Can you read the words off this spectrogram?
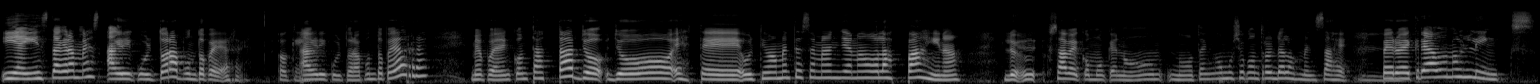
y en Instagram es agricultora.pr. Okay. Agricultora.pr. Me pueden contactar. Yo, yo, este, últimamente se me han llenado las páginas. Sabe, como que no, no tengo mucho control de los mensajes. Mm. Pero he creado unos links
